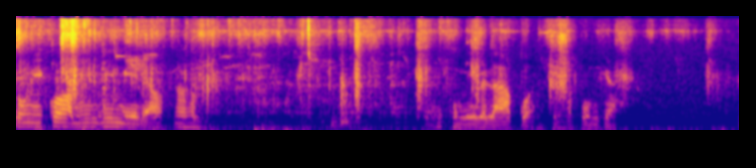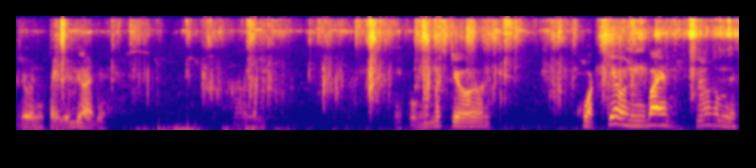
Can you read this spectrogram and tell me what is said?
ตรงนี้ก็ไม่ไม่มีแล้วนะครับ ผมมีเวลาก่อนนะครับผมจะเดินไปเรื่อยๆเลยนะครับนี่ผมจะมาเจอขวดแก้วหนึ่งใบนะครับนี่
